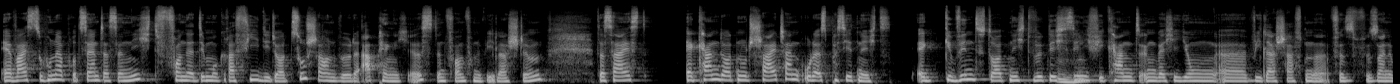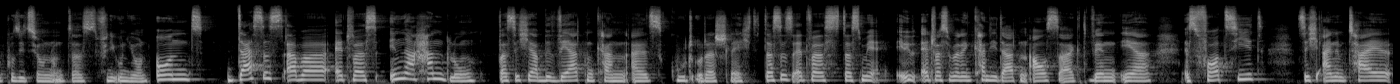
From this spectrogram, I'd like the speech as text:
Er weiß zu 100 Prozent, dass er nicht von der Demografie, die dort zuschauen würde, abhängig ist in Form von Wählerstimmen. Das heißt, er kann dort nur scheitern oder es passiert nichts er gewinnt dort nicht wirklich mhm. signifikant irgendwelche jungen äh, Wählerschaften äh, für, für seine Position und das für die Union. Und das ist aber etwas in der Handlung, was ich ja bewerten kann als gut oder schlecht. Das ist etwas, das mir etwas über den Kandidaten aussagt, wenn er es vorzieht, sich einem Teil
